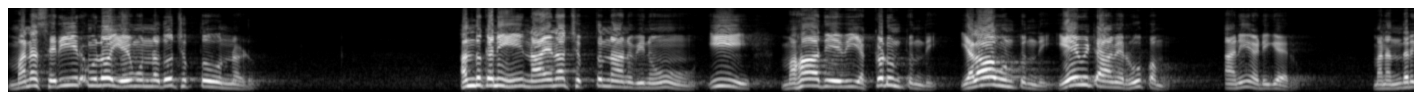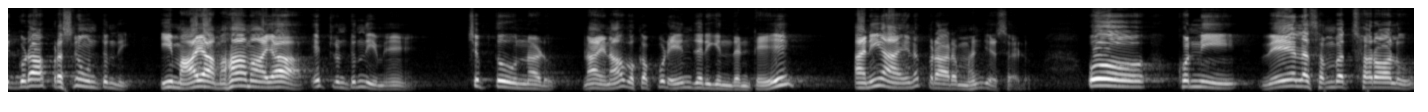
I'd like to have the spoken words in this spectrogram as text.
మన శరీరములో ఏమున్నదో చెప్తూ ఉన్నాడు. అందుకని నాయన చెప్తున్నాను విను ఈ మహాదేవి ఎక్కడుంటుంది? ఎలా ఉంటుంది? ఏమిటి ఆమె రూపము అని అడిగారు. మనందరికి కూడా ప్రశ్న ఉంటుంది. ఈ మాయా మహామాయా ఎట్లుంటుంది ఈమె? చెప్తూ ఉన్నాడు. నాయన ఒకప్పుడు ఏం జరిగిందంటే అని ఆయన ప్రారంభం చేశాడు. ఓ కొన్ని వేల సంవత్సరాలు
